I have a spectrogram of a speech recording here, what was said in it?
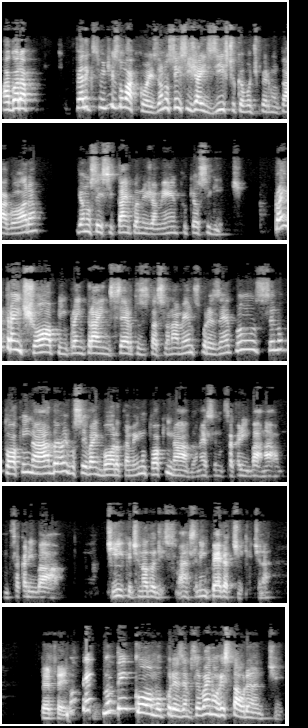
Agora, Félix, me diz uma coisa. Eu não sei se já existe o que eu vou te perguntar agora. Eu não sei se está em planejamento, que é o seguinte. Para entrar em shopping, para entrar em certos estacionamentos, por exemplo, você não toca em nada e você vai embora também, não toca em nada, né? Você não precisa carimbar nada, não precisa carimbar ticket, nada disso, né? Você nem pega ticket, né? Perfeito. Não tem, não tem como, por exemplo, você vai num restaurante,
